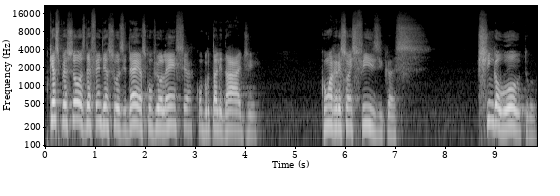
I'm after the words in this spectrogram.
Porque as pessoas defendem as suas ideias com violência, com brutalidade, com agressões físicas, xinga o outro,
